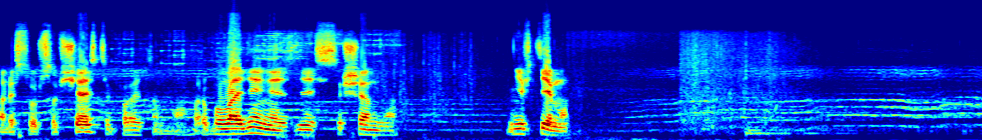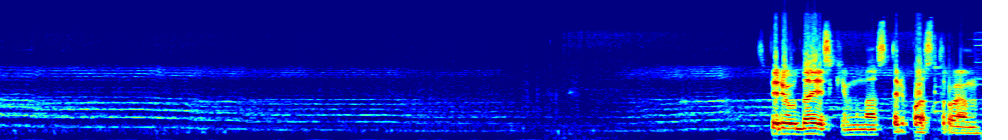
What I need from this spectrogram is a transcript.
ресурсов счастья, поэтому рабовладение здесь совершенно не в тему. Теперь иудаистский монастырь построим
